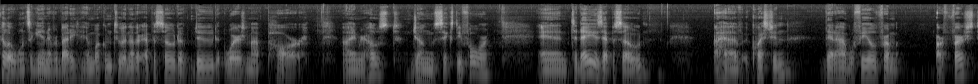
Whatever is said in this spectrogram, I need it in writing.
Hello, once again, everybody, and welcome to another episode of Dude, Where's My Par? I am your host, Jung64, and today's episode, I have a question that I will field from our first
